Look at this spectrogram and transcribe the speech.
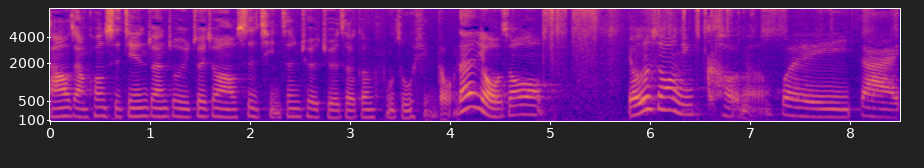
然后掌控时间，专注于最重要的事情，正确抉择跟付诸行动。但是有时候，有的时候你可能会在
